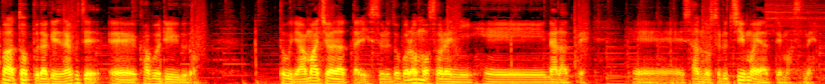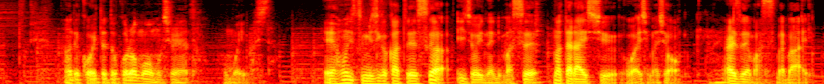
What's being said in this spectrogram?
まあトップだけじゃなくて、えー、ブリーグの、特にアマチュアだったりするところもそれに、えー、習って、えー、賛同するチームはやってますね。なのでこういったところも面白いなと思いました。えー、本日短かったですが以上になります。また来週お会いしましょう。ありがとうございます。バイバイ。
